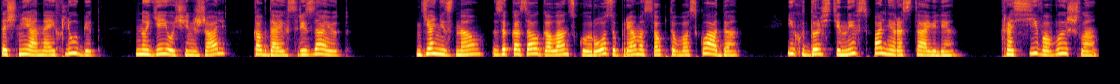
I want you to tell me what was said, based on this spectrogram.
Точнее, она их любит, но ей очень жаль, когда их срезают. Я не знал, заказал голландскую розу прямо с оптового склада. Их вдоль стены в спальне расставили. Красиво вышло.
